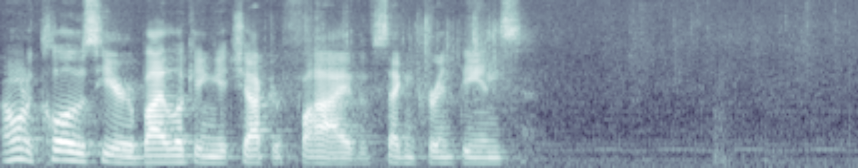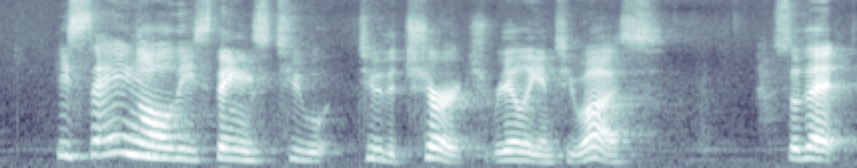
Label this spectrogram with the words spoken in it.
I want to close here by looking at chapter 5 of 2 Corinthians. He's saying all these things to, to the church, really, and to us, so that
